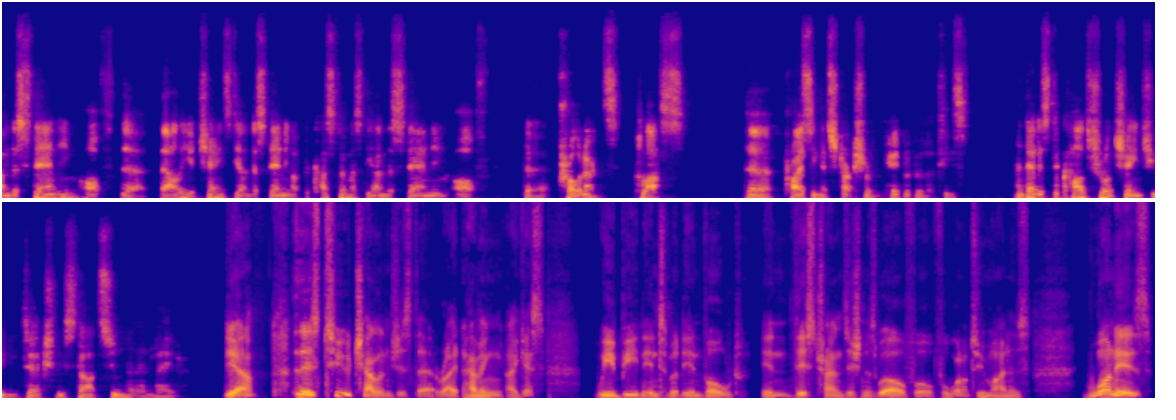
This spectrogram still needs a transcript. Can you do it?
understanding of the value chains, the understanding of the customers, the understanding of the products, plus the pricing and structuring capabilities. And that is the cultural change you need to actually start sooner than later. Yeah. There's two challenges there, right? Having, I guess, we've been intimately involved in this transition as well for, for one or two miners. One is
